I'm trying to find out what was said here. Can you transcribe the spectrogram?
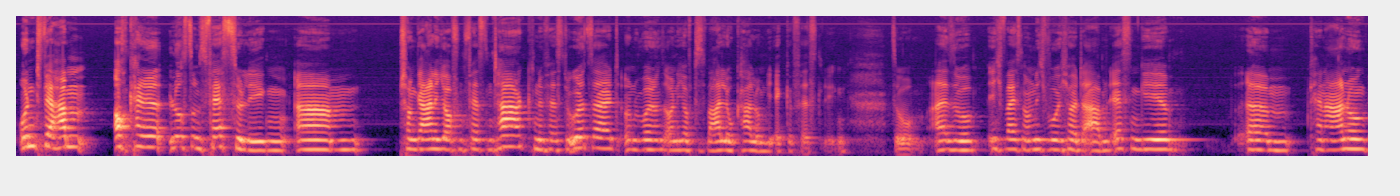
Und wir haben auch keine Lust, uns festzulegen. Ähm, schon gar nicht auf einen festen Tag, eine feste Uhrzeit und wollen uns auch nicht auf das Wahllokal um die Ecke festlegen. So, also ich weiß noch nicht, wo ich heute Abend essen gehe. Ähm, keine Ahnung,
